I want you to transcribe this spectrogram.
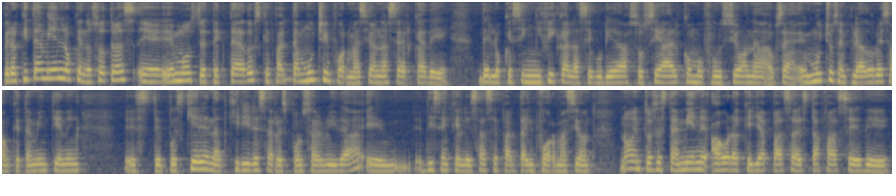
pero aquí también lo que nosotras eh, hemos detectado es que falta mucha información acerca de, de, lo que significa la seguridad social, cómo funciona, o sea, muchos empleadores, aunque también tienen este, pues quieren adquirir esa responsabilidad, eh, dicen que les hace falta información, ¿no? Entonces también ahora que ya pasa esta fase de,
